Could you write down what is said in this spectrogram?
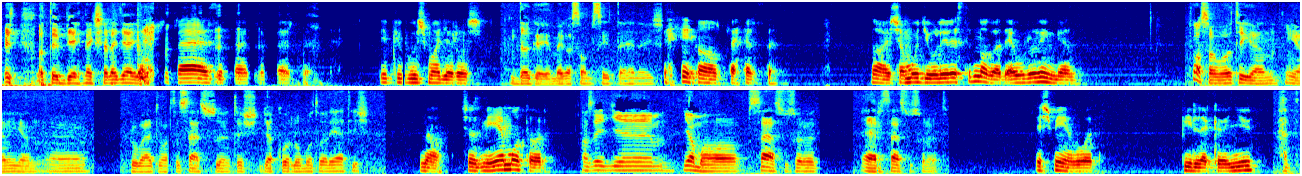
hogy a többieknek se legyen jó. Persze, persze, persze. Tipikus magyaros. Dögöljön meg a szomszéd tehene is. ja, persze. Na, és amúgy jól érezted magad Euroringen? Fasza volt, igen, igen, igen. Próbáltam azt a 125-ös gyakorló motorját is. Na, és az milyen motor? Az egy Yamaha 125 R125. És milyen volt? Pille könnyű? Hát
